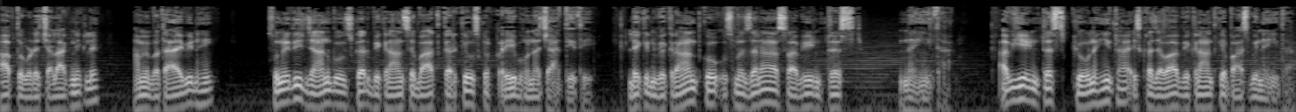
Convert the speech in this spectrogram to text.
आप तो बड़े चलाक निकले, हमें बताया भी नहीं। सुनिधि जानबूझकर विक्रांत से बात करके उसके करीब होना चाहती थी, लेकिन विक्रांत को उसमें जरा सा भी इंटरेस्ट नहीं था। अब ये इंटरेस्ट क्यों नहीं था, इसका जवाब विक्रांत के पास भी नहीं था।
